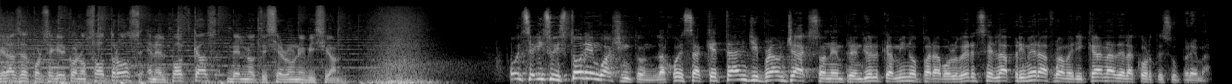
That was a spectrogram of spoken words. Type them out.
Gracias por seguir con nosotros en el podcast del Noticiero Univisión. Hoy se hizo historia en Washington. La jueza Ketanji Brown Jackson emprendió el camino para volverse la primera afroamericana de la Corte Suprema.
